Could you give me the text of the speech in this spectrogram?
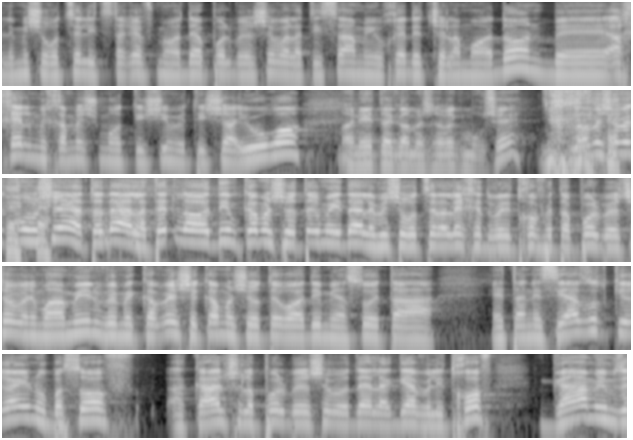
למי שרוצה להצטרף מאוהדי הפועל באר שבע לטיסה המיוחדת של המועדון, החל מ-599 יורו. מה, נהיית גם משווק מורשה? לא משווק מורשה, אתה יודע, לתת לאוהדים כמה שיותר מידע למי שרוצה ללכת ולדחוף את הפועל באר שבע, ואני מאמין ומקווה שכמה שיותר אוהדים יעשו את, ה, את הנסיעה הזאת, כי ראינו בסוף, הקהל של הפועל באר שבע יודע להגיע ולדחוף, גם אם זה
